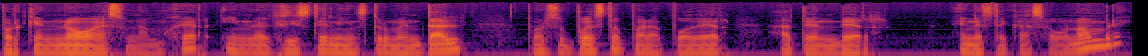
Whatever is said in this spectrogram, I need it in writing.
Porque no es una mujer y no existe el instrumental, por supuesto, para poder atender, en este caso, a un hombre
